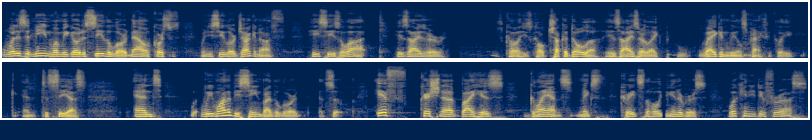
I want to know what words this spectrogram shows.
what does it mean when we go to see the Lord? Now, of course, when you see Lord Jagannath, he sees a lot. His eyes are called he's called Chakadola. His eyes are like wagon wheels practically and to see us. And we want to be seen by the Lord. So if Krishna by his glance makes creates the whole universe, what can you do for us?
